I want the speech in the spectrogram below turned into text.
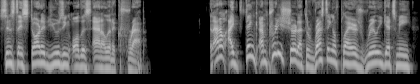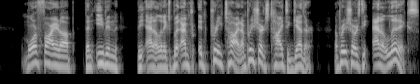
since they started using all this analytic crap. And I don't I think I'm pretty sure that the resting of players really gets me more fired up than even the analytics, but I'm it's pretty tied. I'm pretty sure it's tied together. I'm pretty sure it's the analytics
